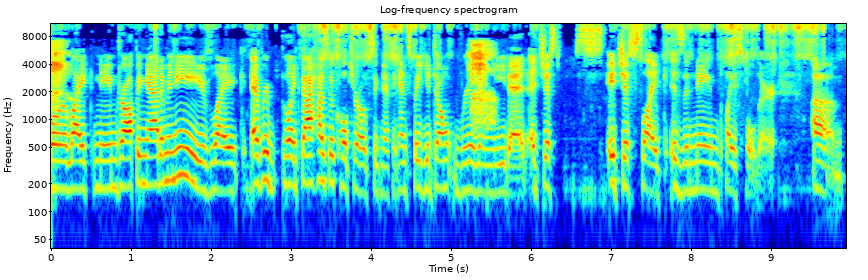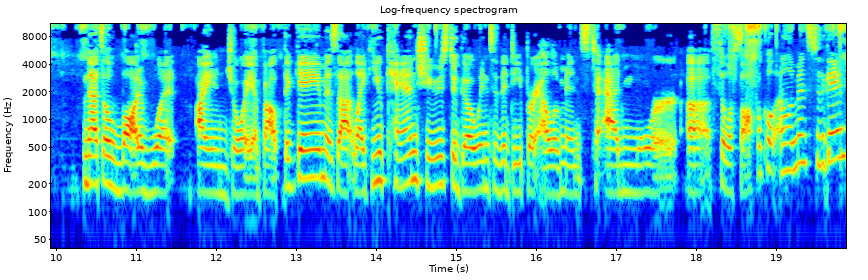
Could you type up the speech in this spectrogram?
or like name dropping Adam and Eve, like every like that has a cultural significance, but you don't really need it. It just it just like is a name placeholder. Um, and that's a lot of what I enjoy about the game is that like you can choose to go into the deeper elements to add more uh, philosophical elements to the game,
